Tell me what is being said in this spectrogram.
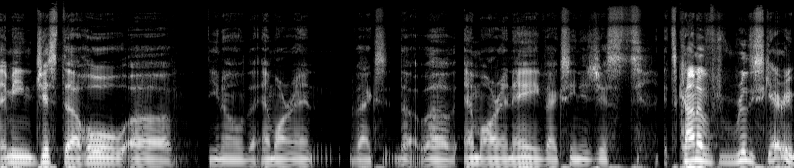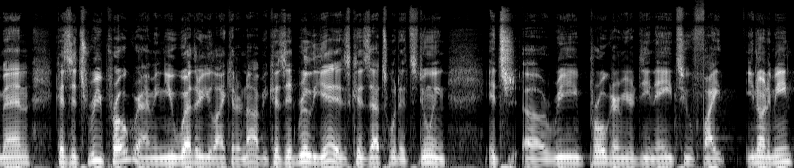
I mean, just the whole, uh, you know, the mRNA vaccine, the uh, mRNA vaccine is just. It's kind of really scary, man, because it's reprogramming you whether you like it or not. Because it really is, because that's what it's doing. It's uh, reprogram your DNA to fight. You know what I mean?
